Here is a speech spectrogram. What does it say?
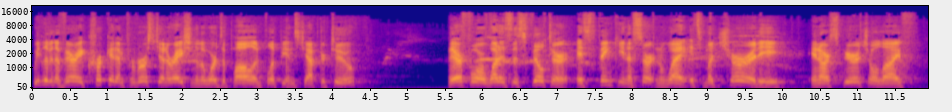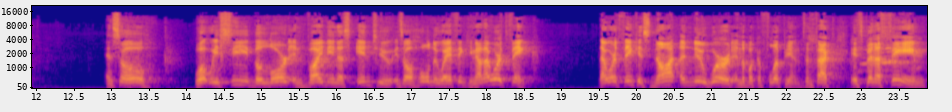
We live in a very crooked and perverse generation, in the words of Paul in Philippians chapter 2. Therefore, what is this filter? It's thinking a certain way, it's maturity in our spiritual life. And so, what we see the Lord inviting us into is a whole new way of thinking. Now, that word think, that word think is not a new word in the book of Philippians. In fact, it's been a theme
